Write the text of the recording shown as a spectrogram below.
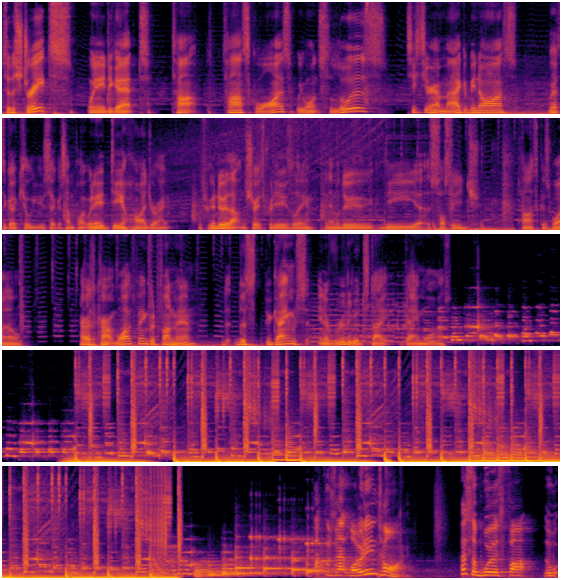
to the streets. We need to get ta task-wise. We want lures. 60 round mag would be nice. We have to go kill Yusek at some point. We need to dehydrate, which we can do that on the streets pretty easily. And then we'll do the uh, sausage task as well. How's the current? Well, it's been good fun, man. The, this, the game's in a really good state, game-wise. Loading time? That's the worst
